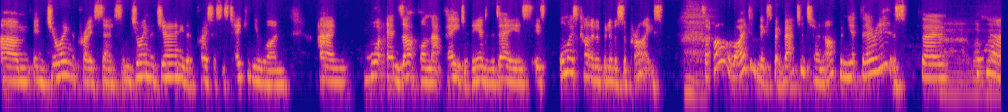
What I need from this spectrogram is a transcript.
um, enjoying the process, enjoying the journey that the process is taking you on, and what ends up on that page at the end of the day is is almost kind of a bit of a surprise. It's like, oh, I didn't expect that to turn up, and yet there it is. So, uh, yeah.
